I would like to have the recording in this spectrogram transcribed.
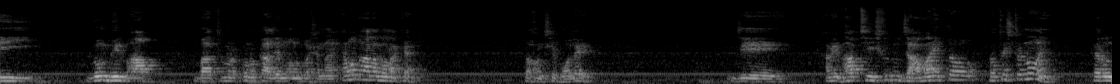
এই গম্ভীর ভাব বা তোমার কোনো কাজে মন বসে না? এমন আনামনা কেন? তখন সে বলে যে, আমি ভাবছি শুধু জামাই তো যথেষ্ট নয়, কারণ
